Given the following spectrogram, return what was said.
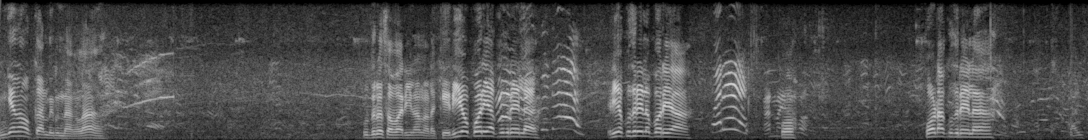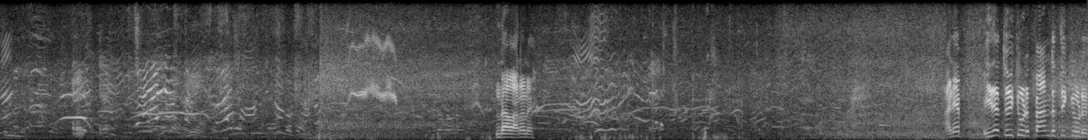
இங்கே தான் உட்காந்துருந்தாங்களா குதிரை சவாரிலாம் நடக்கு. ரியோ போறியா குதிரையில்? ரியோ குதிரையில் போறியா? போ. போடா குதிரையில். இந்தா வரனே. அண்ணே இதை தூக்கி விடு பேண்ட்டை தூக்கி விடு.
